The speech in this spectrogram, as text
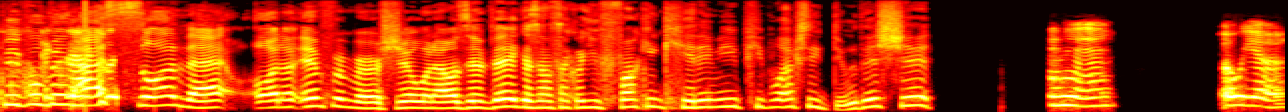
People been I saw that on an infomercial when I was in Vegas. I was like, Are you fucking kidding me? People actually do this shit? hmm Oh yeah.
